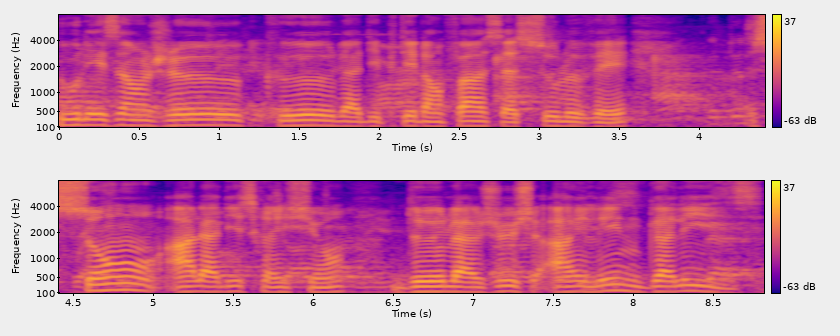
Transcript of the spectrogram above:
tous les enjeux que la députée d'en face a soulevés sont à la discrétion de la juge Eileen Galiz.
